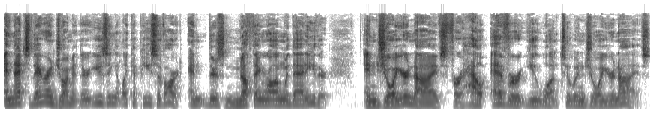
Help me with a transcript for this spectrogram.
And that's their enjoyment. They're using it like a piece of art. And there's nothing wrong with that either. Enjoy your knives for however you want to enjoy your knives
